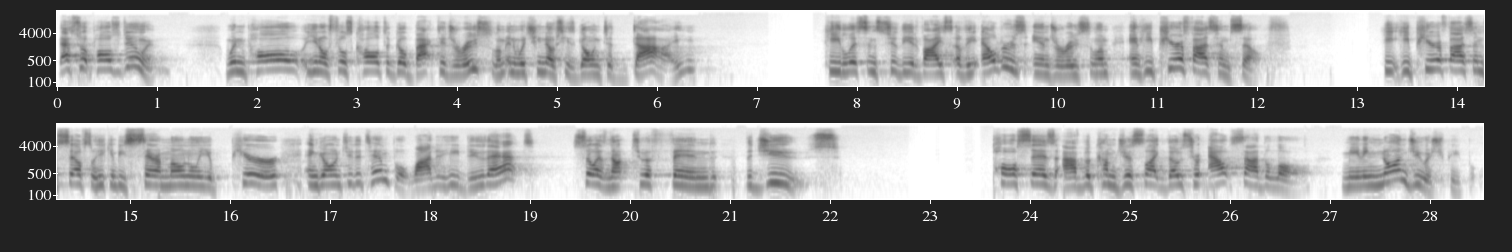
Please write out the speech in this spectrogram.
That's what Paul's doing. When Paul, you know, feels called to go back to Jerusalem, in which he knows he's going to die, he listens to the advice of the elders in Jerusalem and he purifies himself. He, he purifies himself so he can be ceremonially pure and go into the temple. Why did he do that? So as not to offend the Jews. Paul says, I've become just like those who are outside the law, meaning non Jewish people.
